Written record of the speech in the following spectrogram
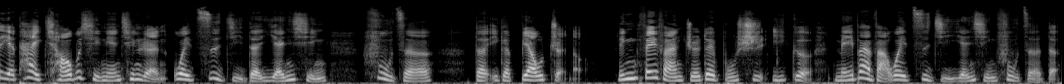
也太瞧不起年轻人为自己的言行负责的一个标准了。林非凡绝对不是一个没办法为自己言行负责的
